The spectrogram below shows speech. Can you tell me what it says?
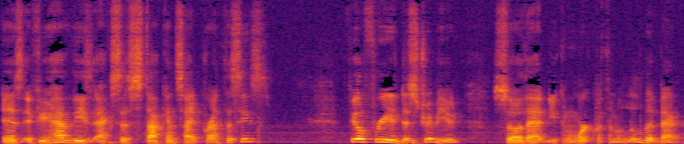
is if you have these x's stuck inside parentheses, feel free to distribute so that you can work with them a little bit better.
